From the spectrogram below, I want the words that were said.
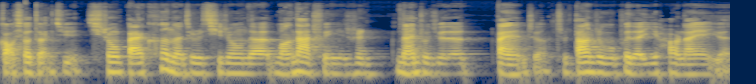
搞笑短剧。其中白客呢就是其中的王大锤，也就是男主角的扮演者，就当之无愧的一号男演员。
